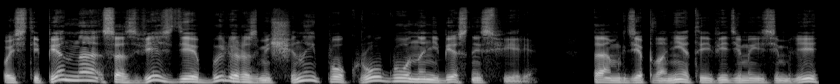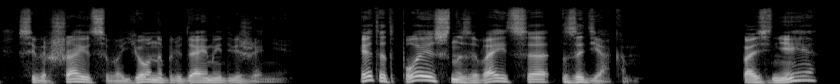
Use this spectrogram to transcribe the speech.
Постепенно созвездия были размещены по кругу на небесной сфере, там, где планеты, видимые Земли, совершают свое наблюдаемое движение. Этот пояс называется зодиаком. Позднее,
